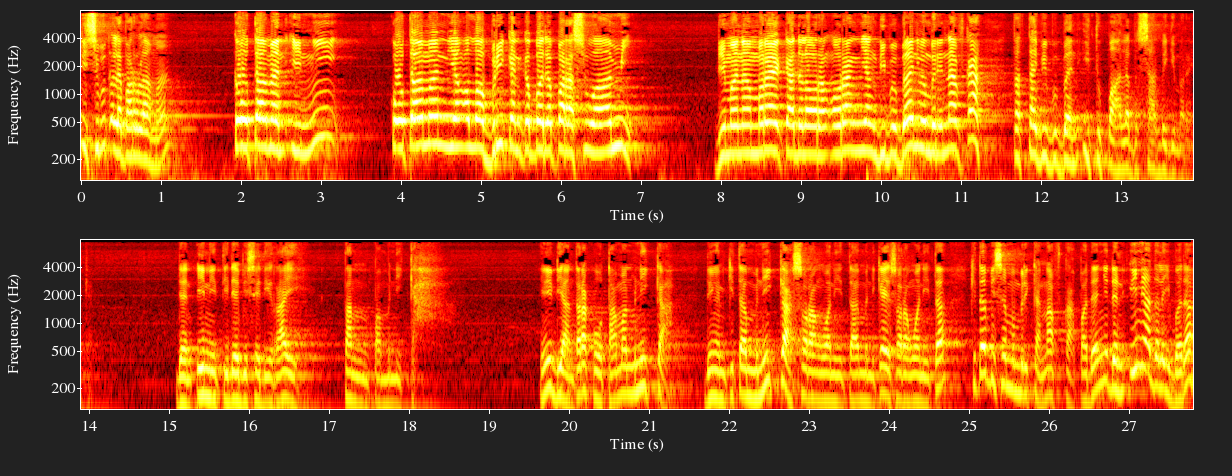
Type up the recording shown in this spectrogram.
disebut oleh para ulama. Keutamaan ini keutamaan yang Allah berikan kepada para suami. Di mana mereka adalah orang-orang yang dibebani memberi nafkah. Tetapi beban itu pahala besar bagi mereka. Dan ini tidak bisa diraih tanpa menikah. Ini di antara keutamaan menikah. Dengan kita menikah seorang wanita, menikahi seorang wanita, kita bisa memberikan nafkah padanya dan ini adalah ibadah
